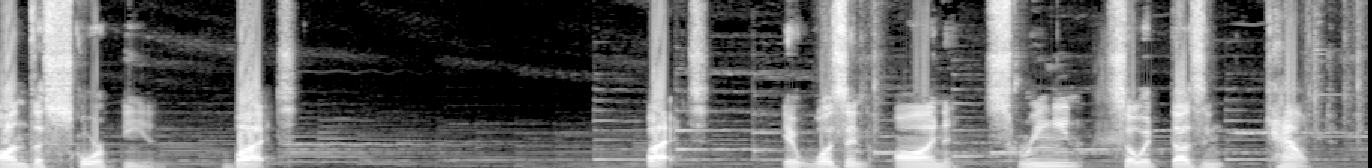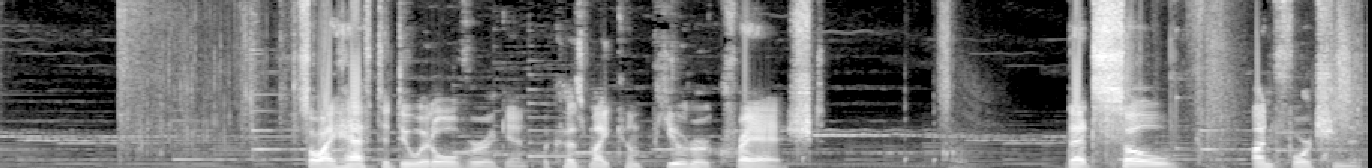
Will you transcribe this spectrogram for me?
on the Scorpion. But, but, it wasn't on screen, so it doesn't count. So I have to do it over again because my computer crashed. That's so unfortunate.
